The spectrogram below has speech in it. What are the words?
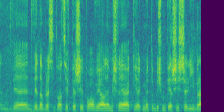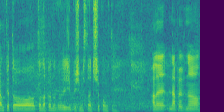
dwie, dwie dobre sytuacje w pierwszej połowie, ale myślę jak, jak my tu byśmy pierwsi strzelili bramkę, to, to na pewno wywieźlibyśmy stąd trzy punkty. Ale na pewno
